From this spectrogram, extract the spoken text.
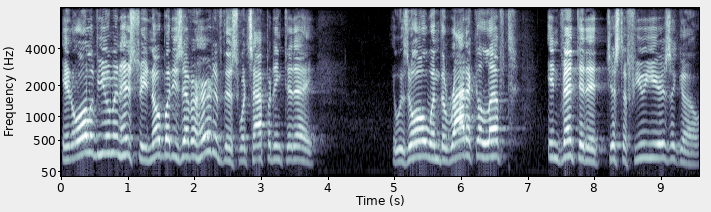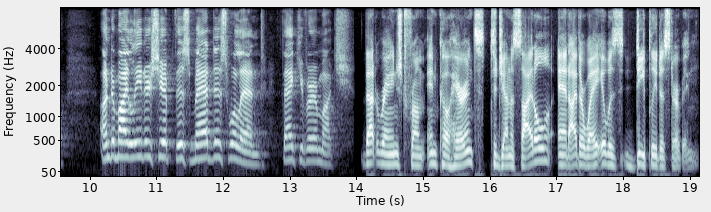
in all of human history. Nobody's ever heard of this, what's happening today. It was all when the radical left invented it just a few years ago. Under my leadership, this madness will end. Thank you very much. That ranged from incoherent to genocidal, and either way, it was deeply disturbing.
